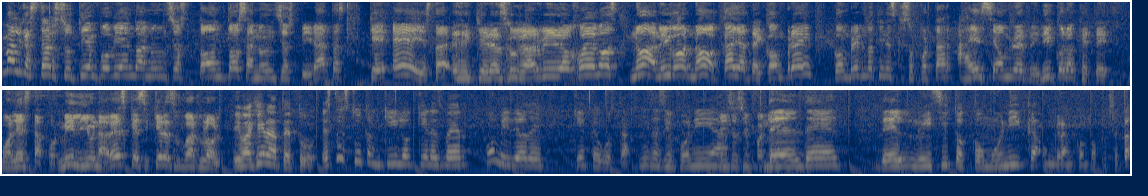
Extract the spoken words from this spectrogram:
malgastar su tiempo viendo anuncios tontos, anuncios piratas, que, hey, está, eh, ¿quieres jugar videojuegos? No, amigo, no, cállate, con Brave, con Brave no tienes que soportar a ese hombre ridículo que te molesta por mil y una vez que si quieres jugar LOL. Imagínate tú, estás tú tranquilo, quieres ver un video de quién te gusta, Misa Sinfonía, Misa Sinfonía. del Dead, del Luisito Comunica, un gran compa por cierto.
